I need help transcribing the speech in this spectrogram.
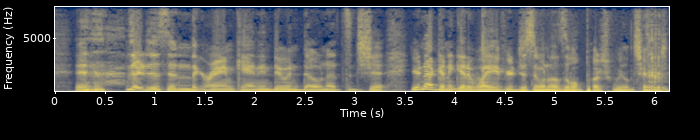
they're just in the Grand Canyon doing donuts and shit. You're not going to get away if you're just in one of those little push wheelchairs.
